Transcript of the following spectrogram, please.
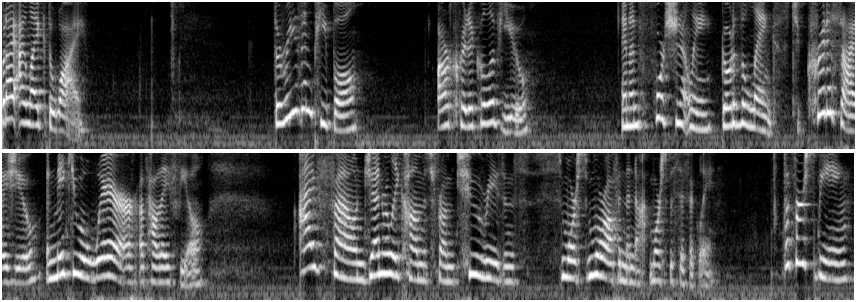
But I, I like the why. The reason people are critical of you and unfortunately go to the lengths to criticize you and make you aware of how they feel I've found generally comes from two reasons, more, more often than not, more specifically. The first being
